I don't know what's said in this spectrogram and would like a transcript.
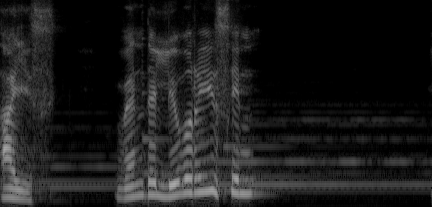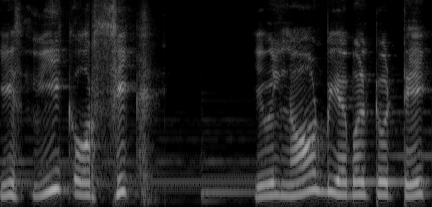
eyes. When the liver is in is weak or sick you will not be able to take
